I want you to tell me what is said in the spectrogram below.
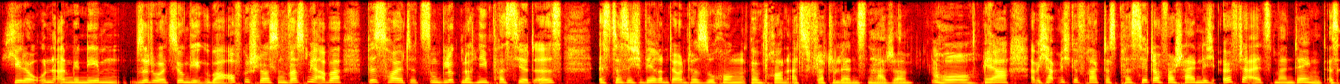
jeder unangenehmen Situation gegenüber aufgeschlossen. Was mir aber bis heute zum Glück noch nie passiert ist, ist, dass ich während der Untersuchung beim Frauenarzt Flatulenzen hatte. Oh. Ja, aber ich habe mich gefragt, das passiert doch wahrscheinlich öfter, als man denkt. Es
